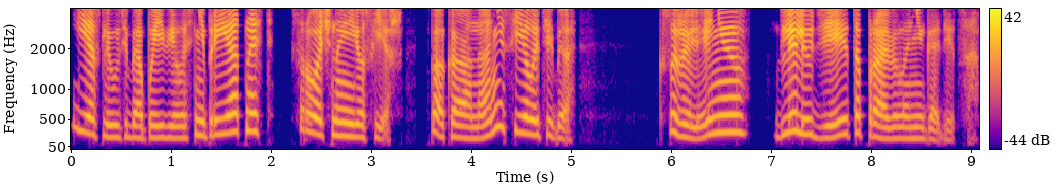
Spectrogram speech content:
если у тебя появилась неприятность, срочно ее съешь, пока она не съела тебя. К сожалению, для людей это правило не годится.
